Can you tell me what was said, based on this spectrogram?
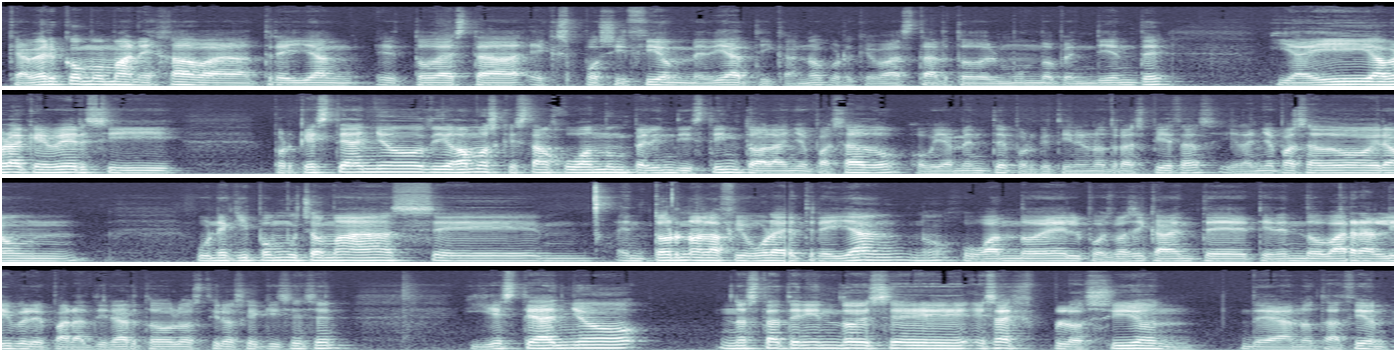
que a ver cómo manejaba Trey Young eh, toda esta exposición mediática, ¿no? Porque va a estar todo el mundo pendiente. Y ahí habrá que ver si. Porque este año, digamos que están jugando un pelín distinto al año pasado, obviamente, porque tienen otras piezas. Y el año pasado era un, un equipo mucho más eh, en torno a la figura de Trey Young, ¿no? Jugando él, pues básicamente teniendo barra libre para tirar todos los tiros que quisiesen. Y este año no está teniendo ese, esa explosión de anotación.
